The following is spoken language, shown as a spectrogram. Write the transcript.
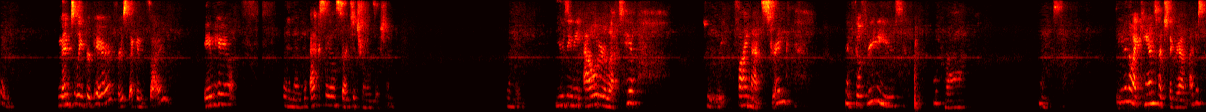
Good. Mentally prepare for second side. Inhale, and then exhale, start to transition. Good. Using the outer left hip to find that strength. And feel free to use prop. Nice. Even though I can touch the ground, I just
